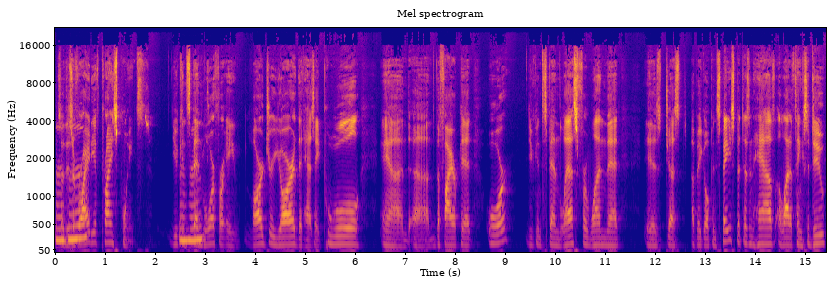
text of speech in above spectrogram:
Mm-hmm. So there's a mm-hmm. variety of price points. You can mm-hmm. spend more for a larger yard that has a pool and uh, the fire pit, or you can spend less for one that is just a big open space but doesn't have a lot of things to do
